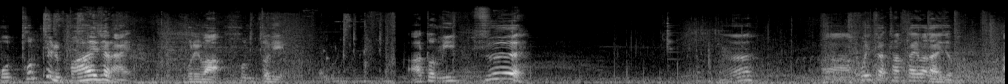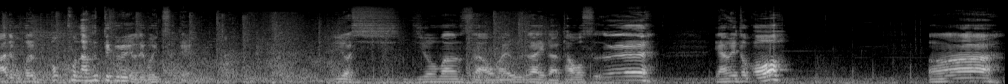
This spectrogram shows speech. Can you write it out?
もう取ってる場合じゃないこれは、本当に。あと3つうん？ああ、こいつは単体は大丈夫。あ、でもこれ、ボッコ殴ってくるよね、こいつって。よし。ジオマンサー、お前うざいから倒す。やめとこう。あ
